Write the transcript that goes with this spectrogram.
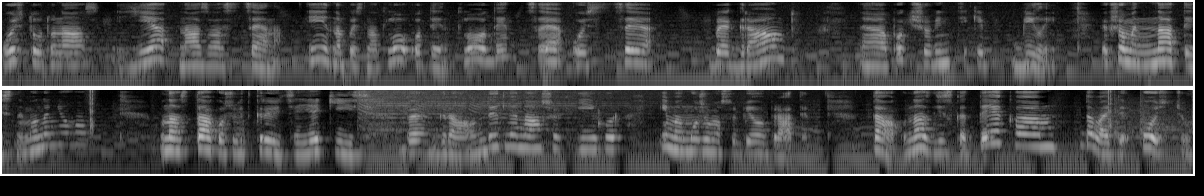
Ось тут у нас є назва сцена. І написано тло 1. Тло 1 це ось це бекграунд, поки що він тільки білий. Якщо ми натиснемо на нього, У нас також відкриються якісь бекграунди для наших ігор, і ми можемо собі обрати. Так, у нас дискотека. Давайте ось цю.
